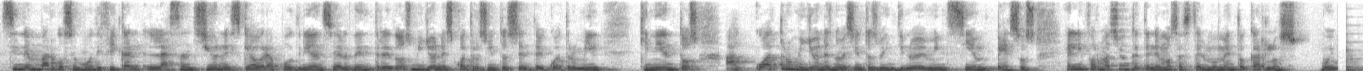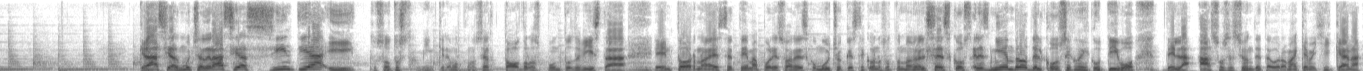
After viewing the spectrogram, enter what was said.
Sin embargo, se modifican las sanciones que ahora podrían ser de entre 2.464.500 a 4.929.100 pesos. Es la información que tenemos hasta el momento, Carlos. Muy Gracias, muchas gracias, Cintia. Y nosotros también queremos conocer todos los puntos de vista en torno a este tema. Por eso agradezco mucho que esté con nosotros Manuel Sescos. Él es miembro del Consejo Ejecutivo de la Asociación de Tauromaquia Mexicana.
